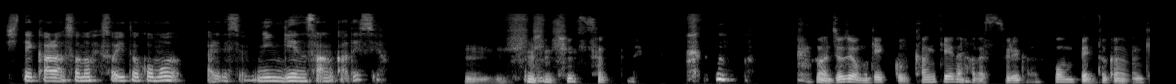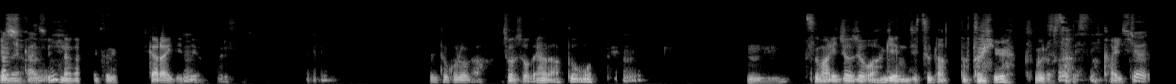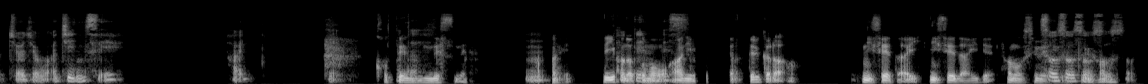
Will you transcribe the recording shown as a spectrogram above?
してから、その、そういうとこも、あれですよ。人間参加ですよ。うん。人間参加で。まあ、ジョジョも結構関係ない話するから、本編と関係ない話、流れてくる力入れてやったりする。うんそういうところがジョジョだよなと思って。うんうん。つまりジョジョは現実だったという、ムロさんの解ジ釈、ョ、ジョジョは人生。はい。古典ですね。うん。で、今だともうアニメやってるから、2世代、2世代で楽しめる。そうそうそうそうそう。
